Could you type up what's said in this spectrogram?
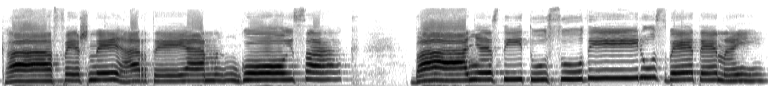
kafesne artean goizak, Baina ez dituzu diruz bete nahi,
